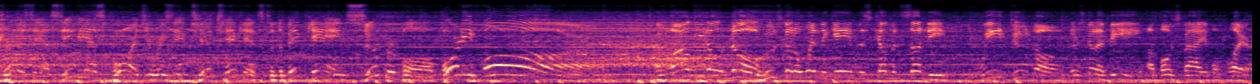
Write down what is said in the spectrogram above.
Courtesy of CBS Sports, you receive two tickets to the big game, Super Bowl 44. And while we don't know who's going to win the game this coming Sunday, we do know there's going to be a most valuable player.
